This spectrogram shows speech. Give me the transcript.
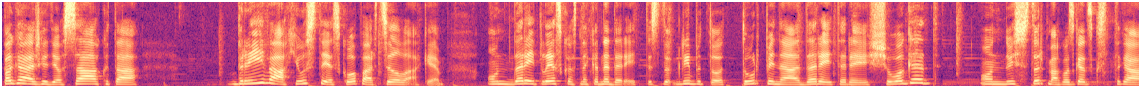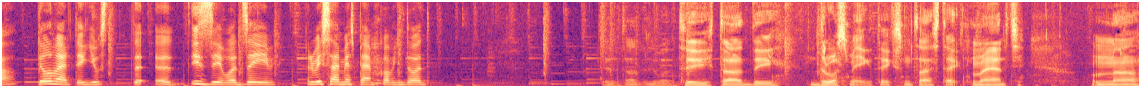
pagājušajā gadā jau sāku tā brīvāk justies kopā ar cilvēkiem un darīt lietas, ko es nekad nedarīju. Es gribu to turpināt darīt arī šogad, un visus turpmākos gadus, kas tā kā pilnvērtīgi just, eh, izdzīvot dzīvi ar visām iespējām, ko viņi dod. Ir tādi ļoti tādi drosmīgi, teiksim, tā es teiktu, mērķi. Un, uh,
